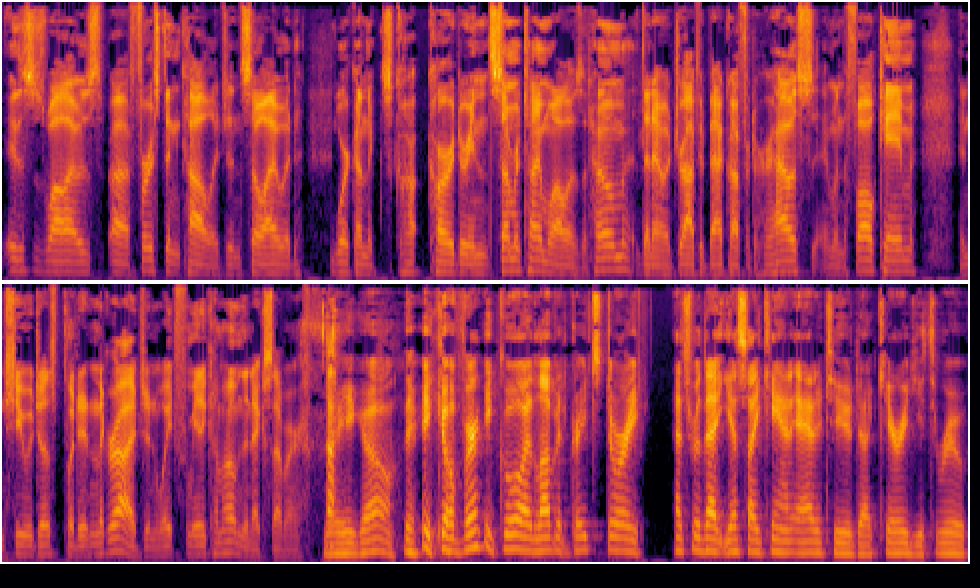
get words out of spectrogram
This was while I was uh, first in college, and so I would work on the car during the summertime while I was at home. Then I would drop it back off at her house, and when the fall came, and she would just put it in the garage and wait for me to come home the next summer. there you go. There you go. Very cool. I love it. Great story. That's where that yes I can attitude uh, carried you through.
